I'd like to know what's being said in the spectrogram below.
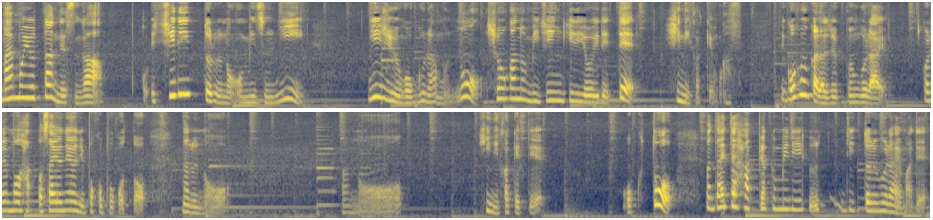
前も言ったんですが1リットルのお水に 25g の生姜のみじん切りを入れて火にかけます。で5分から10分ぐらい。これもおさゆのようにポコポコとなるのをあの火にかけておくと、まあ、大体 800ml ぐらいまで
